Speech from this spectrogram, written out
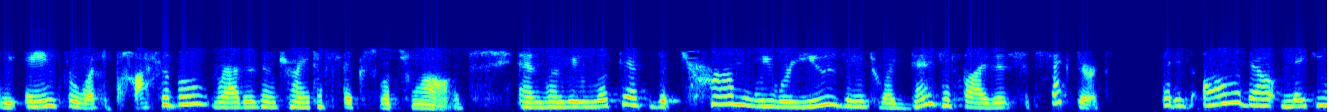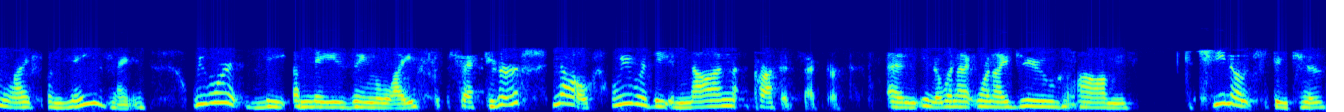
We aim for what's possible rather than trying to fix what's wrong. And when we looked at the term we were using to identify this sector, that is all about making life amazing. We weren't the amazing life sector. No, we were the non-profit sector. And you know, when I when I do um, keynote speeches,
